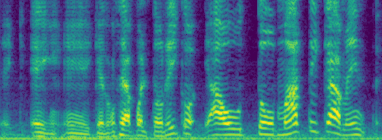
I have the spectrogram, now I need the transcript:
eh, eh, que no sea Puerto Rico automáticamente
